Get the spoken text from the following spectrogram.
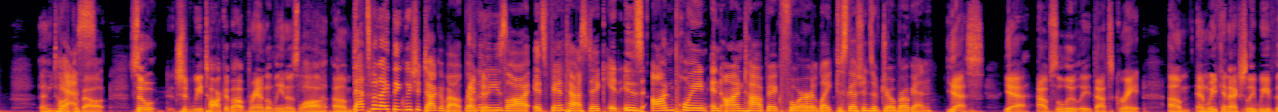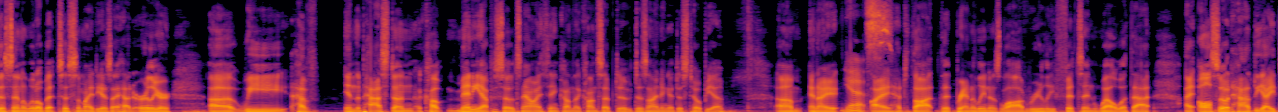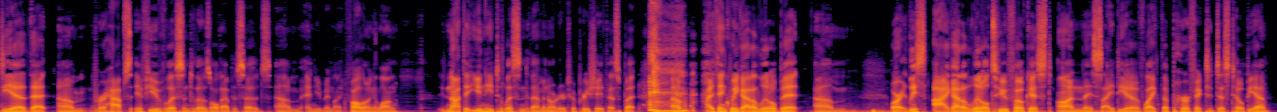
and talk Yes. about. So should we talk about Brandolini's law? Um That's what I think we should talk about. Okay. Brandolini's Law. It's fantastic. It is on point and on topic for like discussions of Joe Rogan. yes. Yeah, absolutely. That's great. Um and we can actually weave this in a little bit to some ideas I had earlier. Uh we have in the past done a couple many episodes now I think on the concept of designing a dystopia. Um, and I Yes. I had thought that Brandolini's law really fits in well with that. I also had had the idea that um, perhaps if you've listened to those old episodes um, and you've been like following along, not that you need to listen to them in order to appreciate this, but um, I think we got a little bit, um, or at least I got a little too focused on this idea of like the perfect dystopia,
